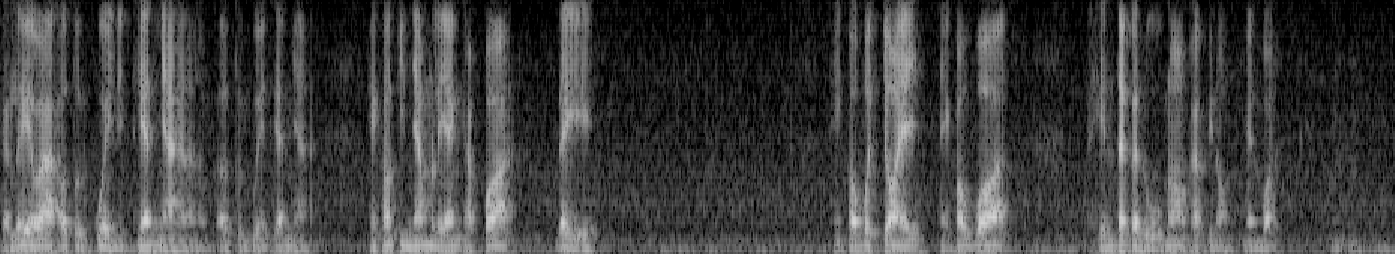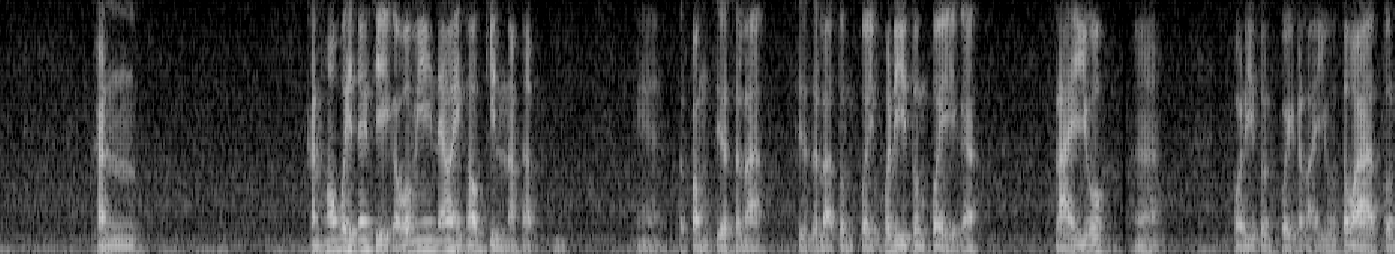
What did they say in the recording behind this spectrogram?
ก็เลยว่าเอาต้นกล้วยนี่แทนหญ้านะครับเอาต้นกล้วยแทนหญ้าให้เขากินยามแลงครับ เพราะได้ให้เขาบ่จอยให้เขาบ่ เห็นแต่กระดูกเนาะครับ พี่น้องแม่นบ่อือคันคันเฮาบ่เฮ็ดจังซี่ก็บ่มีแนวให้เขากินนะครับเออก็ต้องเสียสละเสียสละต้นกล้วยพอดีต้นกล้วยก็หลายอยู่เออพอดีต้นกล้วยก็หลายอยู่ แต่ว่าต้น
